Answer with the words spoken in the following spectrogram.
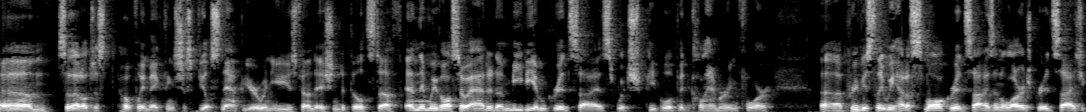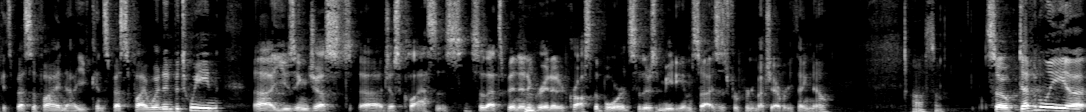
Um, so that'll just hopefully make things just feel snappier when you use Foundation to build stuff. And then we've also added a medium grid size, which people have been clamoring for. Uh, previously, we had a small grid size and a large grid size you could specify. Now you can specify one in between uh, using just uh, just classes. So that's been integrated across the board. So there's medium sizes for pretty much everything now. Awesome. So definitely, uh,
